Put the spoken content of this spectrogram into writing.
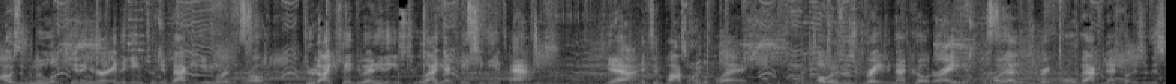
I was in the middle of hitting her and the game took it back and gave her a throw. Dude, I can't do anything. It's too laggy. I can't see the attacks. Yeah, it's impossible to play. Oh, this is great netcode, right? Oh yeah, this is great rollback netcode. Isn't this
